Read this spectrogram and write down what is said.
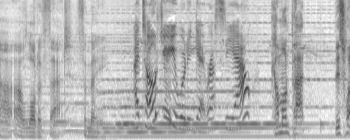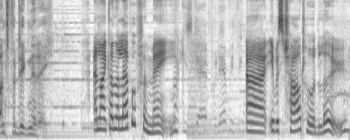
uh, a lot of that for me. I told you you wouldn't get Rusty out. Come on, Pat. This one's for dignity. And like on the level for me, Lucky's dad put everything. uh, it was childhood Lou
